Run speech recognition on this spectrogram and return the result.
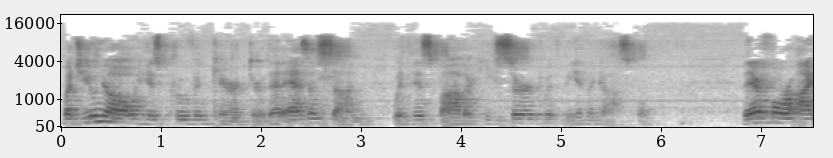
But you know his proven character, that as a son with his father he served with me in the gospel. Therefore I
